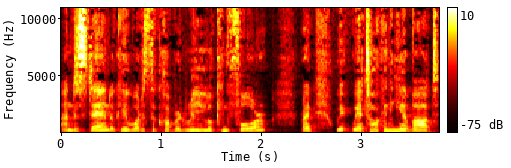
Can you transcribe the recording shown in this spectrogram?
understand okay what is the corporate really looking for right we, we're talking here about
